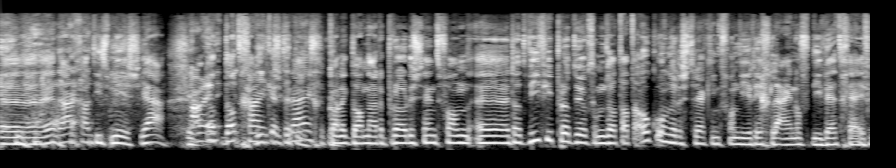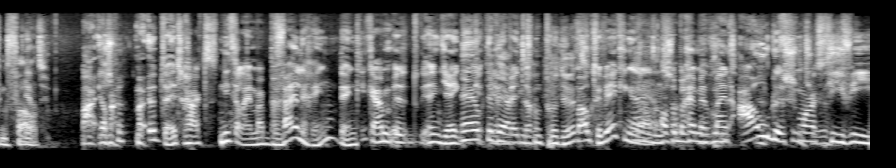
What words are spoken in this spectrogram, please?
daar gaat iets mis. Ja, ja. dat, dat ga ik dus krijgen. Kan ik dan naar de producent van dat wifi-product, omdat dat ook onder de strekking van die richtlijn of die wetgeving valt. Maar, maar, maar, updates raakt niet alleen maar beveiliging, denk ik. En je, nee, ook de werking beter, van het product. Maar ook de werking inderdaad. Ja, Als op een gegeven moment mijn oude smart TV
